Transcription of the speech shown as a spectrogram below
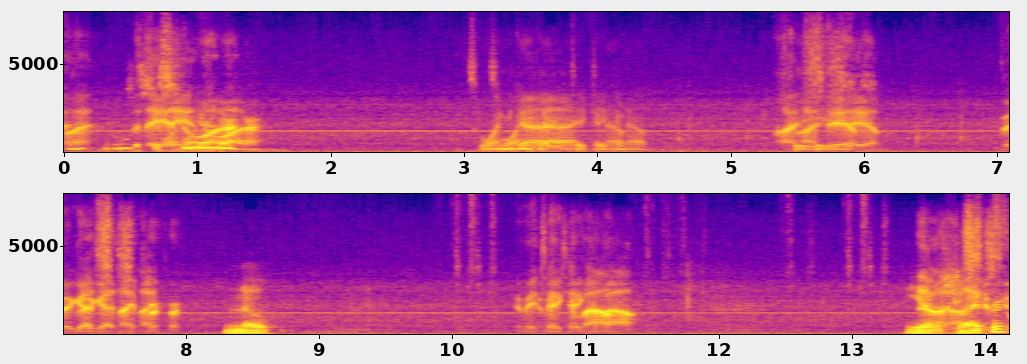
going that way. But they see water. It's one, one guy, guy taking out. out. I see him. We got a sniper. Nope. You may take, him out. You have a sniper?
